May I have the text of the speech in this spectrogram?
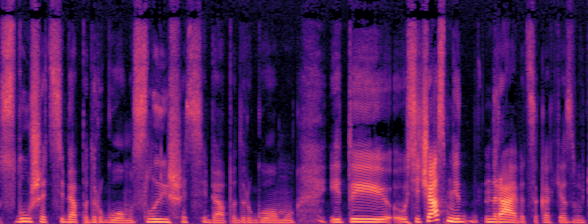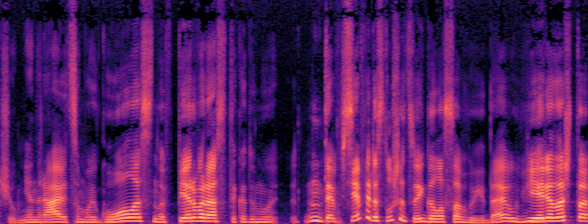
слушать себя по-другому, слышать себя по-другому. И ты сейчас мне нравится, как я звучу, мне нравится мой голос, но в первый раз я такая думаю, ну, ты все переслушают свои голосовые, да, уверена, что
